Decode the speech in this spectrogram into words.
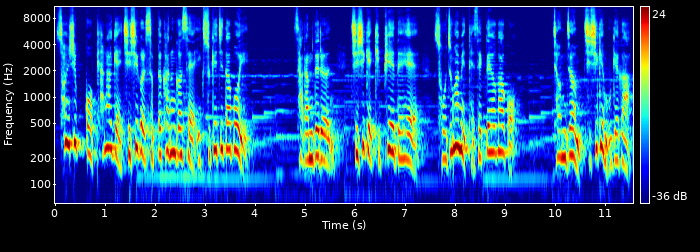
손쉽고 편하게 지식을 습득하는 것에 익숙해지다 보이 사람들은 지식의 깊이에 대해 소중함이 퇴색되어 가고 점점 지식의 무게가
